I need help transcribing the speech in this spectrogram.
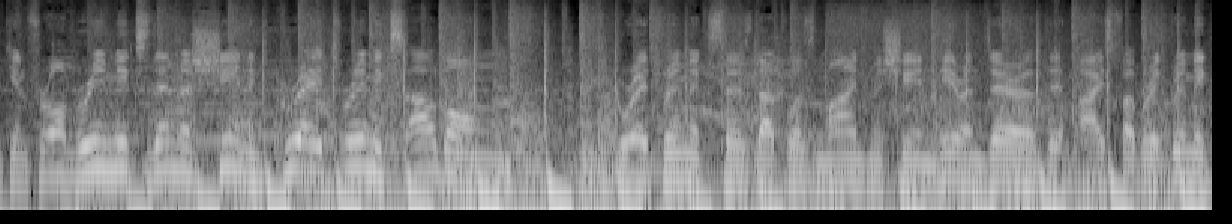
taken from Remix the Machine, great remix album. Great remixes, that was Mind Machine, here and there, the Eisfabrik remix.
